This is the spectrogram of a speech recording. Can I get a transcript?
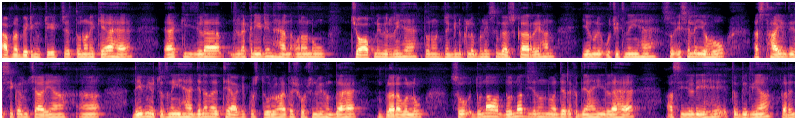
ਆਪਣਾ ਬੀਟਿੰਗ ਸਟੇਟ 'ਚ, ਤਾਂ ਉਹਨਾਂ ਨੇ ਕਿਹਾ ਹੈ ਕਿ ਜਿਹੜਾ ਜਿਹੜਾ ਕੈਨੇਡੀਅਨ ਹਨ, ਉਹਨਾਂ ਨੂੰ ਜੌਬ ਨਹੀਂ ਮਿਲ ਰਹੀ ਹੈ, ਤਾਂ ਉਹਨਾਂ ਨੂੰ ਚੰਗੀ ਨੌਕਰੀ ਲਈ ਸੰਘਰਸ਼ ਕਰ ਰਹੇ ਹਨ, ਇਹ ਉਹਨਾਂ ਲਈ ਉਚਿਤ ਨਹੀਂ ਹੈ। ਸੋ ਇਸ ਲਈ ਉਹ ਅਸਥਾਈ ਵਿਦੇਸ਼ੀ ਕਰਮਚਾਰੀਆਂ ਦੀ ਵੀ ਉਚਿਤ ਨਹੀਂ ਹੈ, ਜਿਨ੍ਹਾਂ ਦਾ ਇੱਥੇ ਆ ਕੇ ਕੁਝ ਦੁਰਵਿਵਹਾਰ ਤੇ ਸ਼ੋਸ਼ਣ ਵੀ ਹੁੰਦਾ ਹੈ ਇੰਪਲੋਇਰਾਂ ਵੱਲੋਂ। ਸੋ ਦੋਨਾਂ ਦੋਨਾਂ ਚੀਜ਼ਾਂ ਨੂੰ ਮੱਦੇ ਰੱਖਦਿਆਂ ਹੀ ਜਿਹੜਾ ਹੈ, ਅਸੀਂ ਜਿਹੜੀ ਇਹ ਤਬਦੀਲੀਆਂ ਕਰਨ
